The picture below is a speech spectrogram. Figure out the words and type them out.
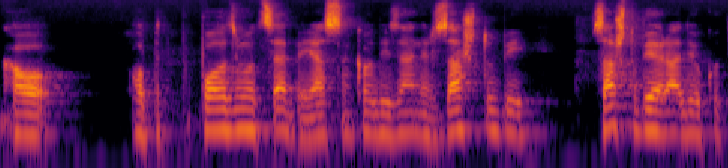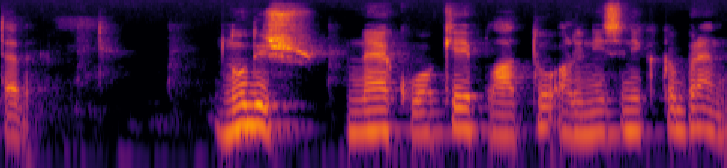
kao, opet polazimo od sebe, ja sam kao dizajner, zašto bi, zašto bi ja radio kod tebe? Nudiš neku ok platu, ali nisi nikakav brand.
